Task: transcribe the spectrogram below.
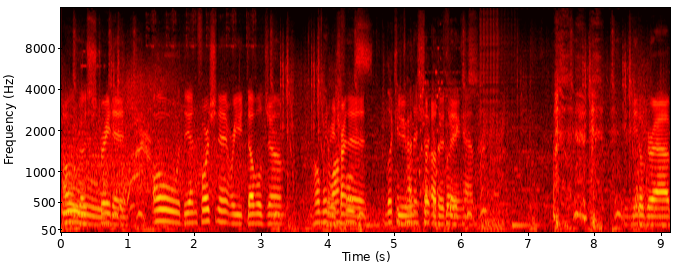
Oh, it goes straight in. Oh, the unfortunate where you double jump. Homemade Are you trying to waffles looking kind of shook other things? needle grab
